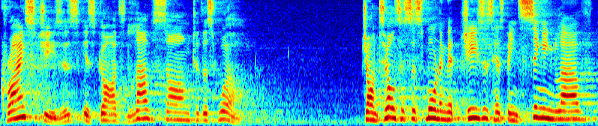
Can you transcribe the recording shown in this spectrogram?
Christ Jesus is God's love song to this world. John tells us this morning that Jesus has been singing love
